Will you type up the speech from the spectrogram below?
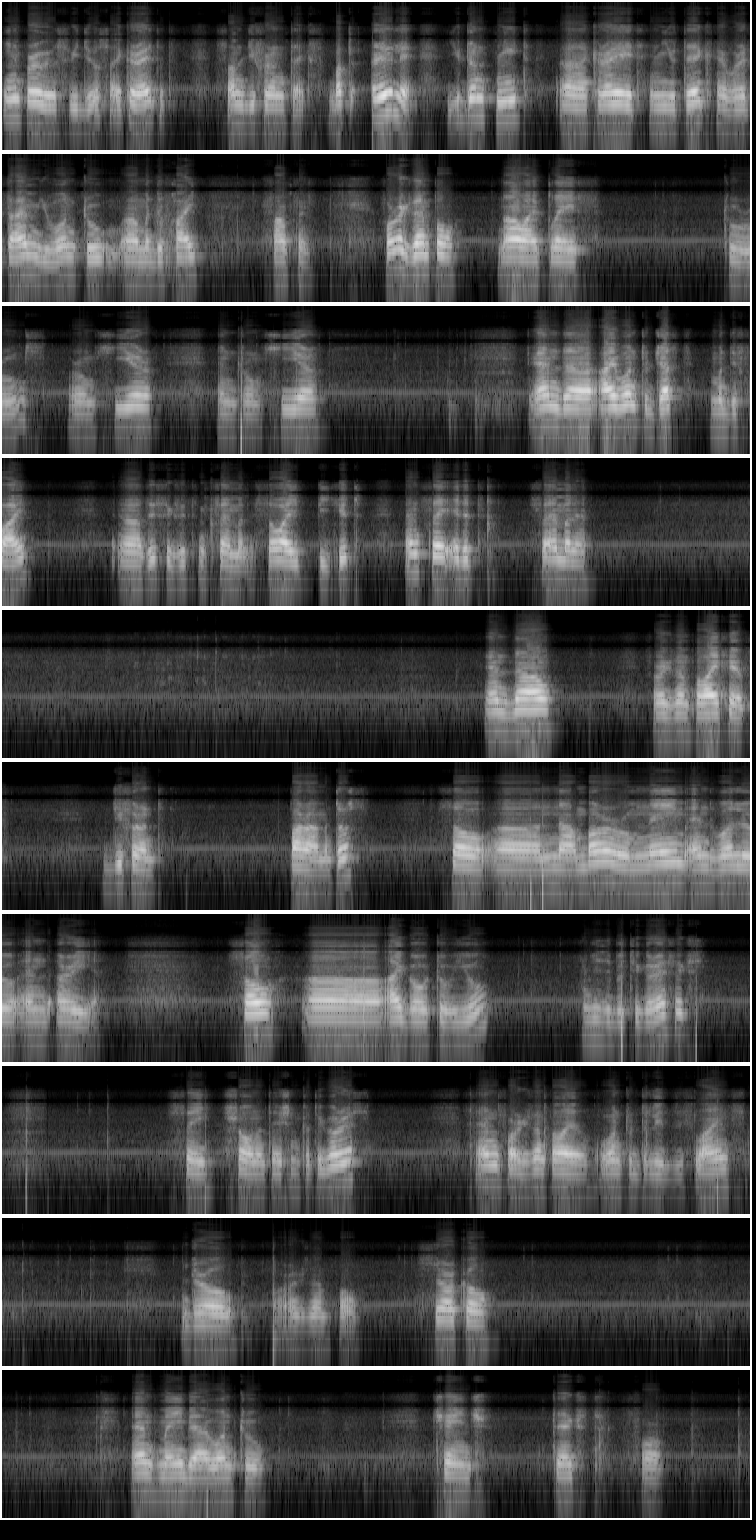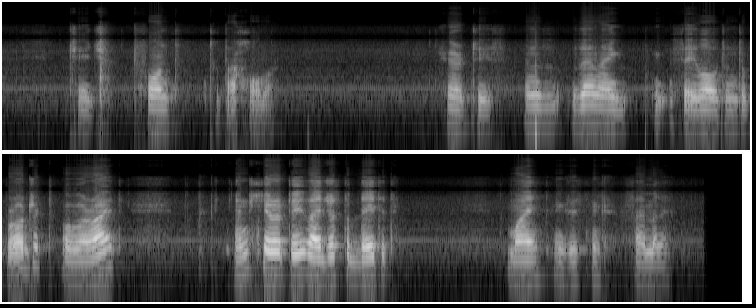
in previous videos I created some different tags but really you don't need uh, create a new tag every time you want to uh, modify something. For example now I place two rooms room here and room here. And uh, I want to just modify uh, this existing family. So I pick it and say edit family and now for example I have different parameters. So uh, number, room name and value and area. So uh, I go to view visibility graphics say show annotation categories. And for example I want to delete these lines. Draw for example circle. And maybe I want to change text for change font to Tahoma. Here it is. And then I say load into project override. And here it is. I just updated my existing family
